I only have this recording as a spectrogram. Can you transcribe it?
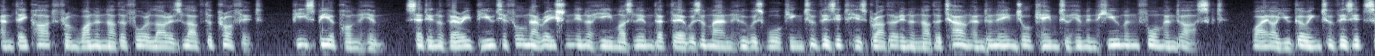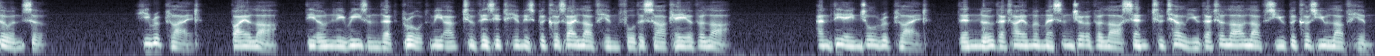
and they part from one another for Allah's love. The Prophet, peace be upon him, said in a very beautiful narration in Sahih Muslim that there was a man who was walking to visit his brother in another town and an angel came to him in human form and asked, Why are you going to visit so-and-so? He replied, By Allah, the only reason that brought me out to visit him is because I love him for the sake of Allah. And the angel replied, Then know that I am a messenger of Allah sent to tell you that Allah loves you because you love him.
